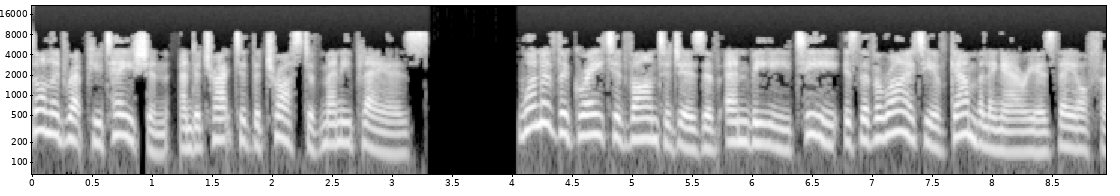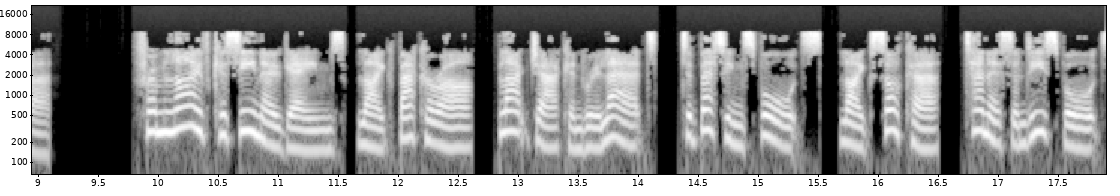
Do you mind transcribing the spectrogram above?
solid reputation and attracted the trust of many players. One of the great advantages of NBET is the variety of gambling areas they offer. From live casino games, like Baccarat, blackjack and roulette, to betting sports, like soccer, tennis and esports,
